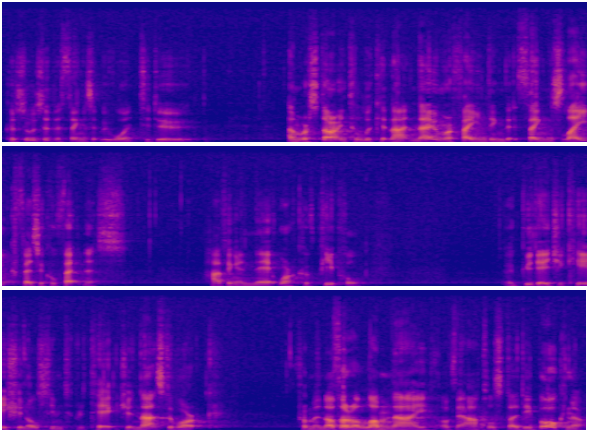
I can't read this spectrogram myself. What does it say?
because those are the things that we want to do. And we're starting to look at that now, and we're finding that things like physical fitness, having a network of people, a good education all seem to protect you. And that's the work from another alumni of the Apple study, Bogna,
